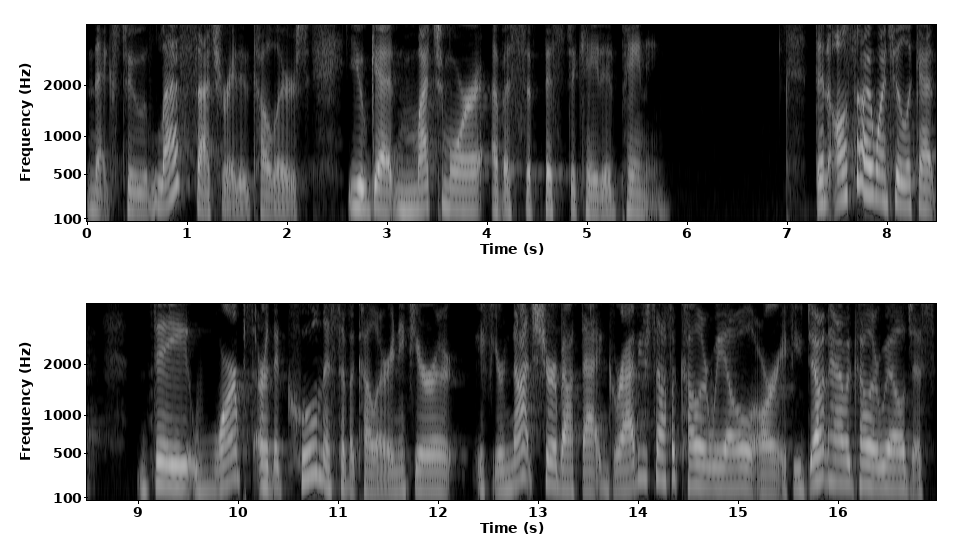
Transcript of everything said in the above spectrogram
next to less saturated colors, you get much more of a sophisticated painting. Then also I want you to look at the warmth or the coolness of a color and if you're if you're not sure about that, grab yourself a color wheel, or if you don't have a color wheel, just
